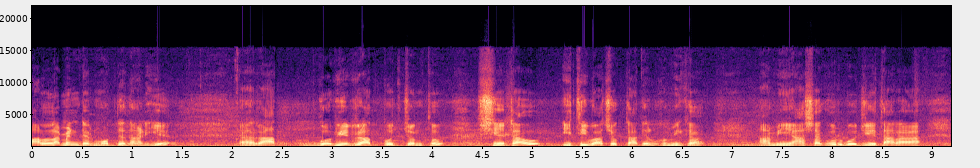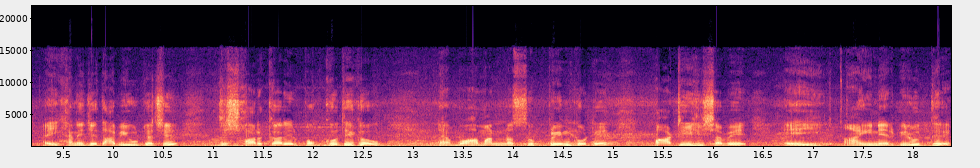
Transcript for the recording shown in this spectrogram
পার্লামেন্টের মধ্যে দাঁড়িয়ে রাত, গভীর রাত পর্যন্ত সেটাও ইতিবাচক তাদের ভূমিকা। আমি আশা করব যে তারা এখানে যে দাবি উঠেছে যে সরকারের পক্ষ থেকেও মহামান্য সুপ্রিম কোর্টে পার্টি হিসাবে এই আইনের বিরুদ্ধে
